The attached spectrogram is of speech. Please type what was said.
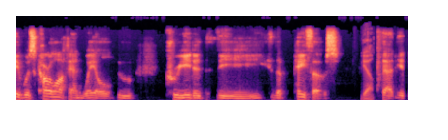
it was Karloff and Whale who created the the pathos. Yeah, that it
